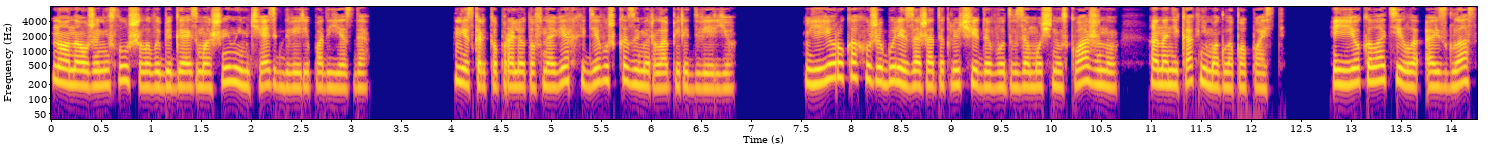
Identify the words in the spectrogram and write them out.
Но она уже не слушала, выбегая из машины и мчась к двери подъезда. Несколько пролетов наверх, и девушка замерла перед дверью. В ее руках уже были зажаты ключи, да вот в замочную скважину она никак не могла попасть. Ее колотило, а из глаз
